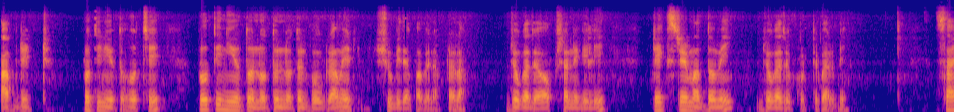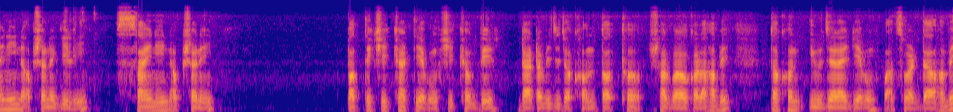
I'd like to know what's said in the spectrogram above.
আপডেট প্রতিনিয়ত হচ্ছে। প্রতিনিয়ত নতুন নতুন প্রোগ্রামের সুবিধা পাবেন আপনারা। যোগাযোগ অপশানে গেলে টেক্সটের মাধ্যমেই যোগাযোগ করতে পারবে। সাইন ইন অপশানে গেলেই সাইন ইন অপশানে প্রত্যেক শিক্ষার্থী এবং শিক্ষকদের ডাটাবেজে যখন তথ্য সরবরাহ করা হবে, তখন ইউজার আইডি এবং পাসওয়ার্ড দেওয়া হবে।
